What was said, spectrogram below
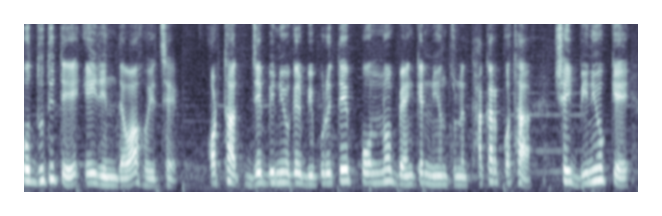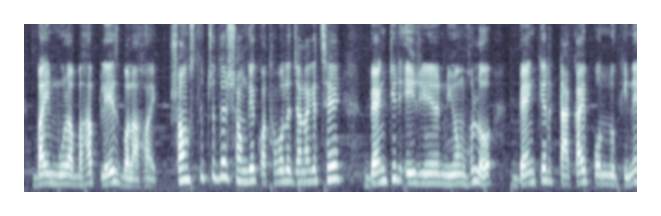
পদ্ধতিতে এই ঋণ দেওয়া হয়েছে। অর্থাৎ যে বিনিয়োগের বিপরীতে পণ্য ব্যাংকের নিয়ন্ত্রণে থাকার কথা সেই বিনিয়োগকে বাই মুরাবাহা প্লেস বলা হয়। সংশ্লিষ্টদের সঙ্গে কথা বলে জানা গেছে, ব্যাংকটির এই ঋণের নিয়ম হলো, ব্যাংকের টাকায় পণ্য কিনে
